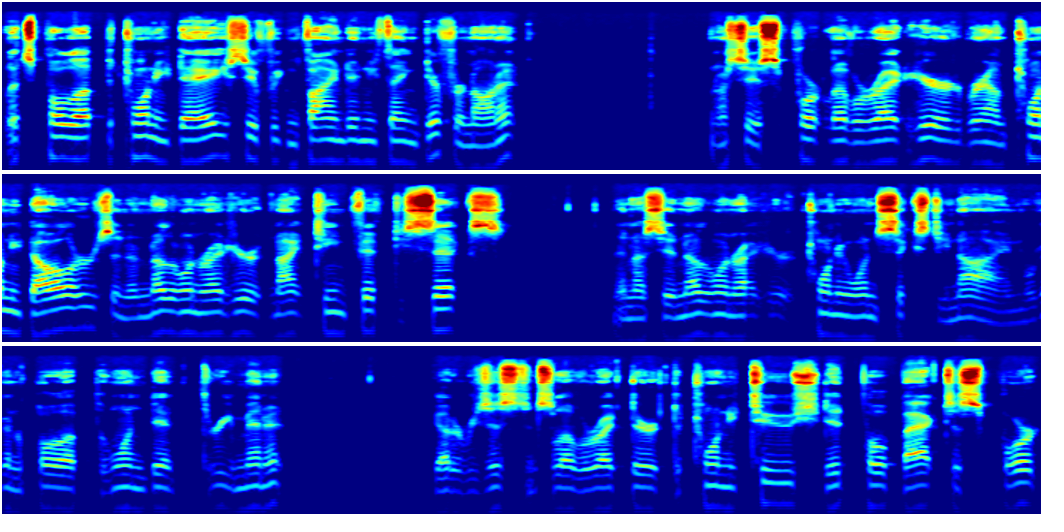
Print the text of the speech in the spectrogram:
let's pull up the 20 day, see if we can find anything different on it. I see a support level right here at around $20 and another one right here at 1956. Then I see another one right here at 2169. We're going to pull up the one dent three minute. Got a resistance level right there at the 22. She did pull back to support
